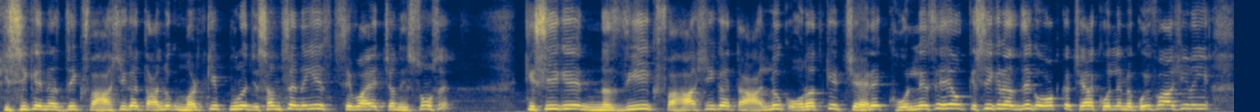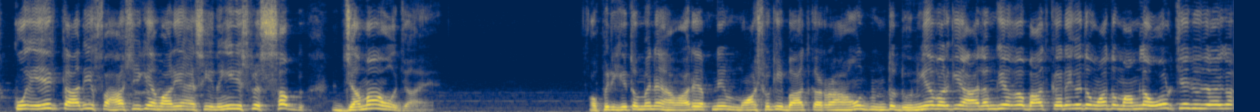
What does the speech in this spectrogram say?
کسی کے نزدیک فحاشی کا تعلق مرد کے پورے جسم سے نہیں ہے، سوائے چند حصوں سے۔ کسی کے نزدیک فحاشی کا تعلق عورت کے چہرے کھولنے سے ہے اور کسی کے نزدیک عورت کا چہرہ کھولنے میں کوئی فحاشی نہیں ہے۔ کوئی ایک تعریف فحاشی کے ہمارے یہاں ایسی نہیں ہے جس پہ سب جمع ہو جائیں۔ اور پھر یہ تو میں نے ہمارے اپنے معاشروں کی بات کر رہا ہوں، ہم تو دنیا بھر کے عالم کی اگر بات کریں گے تو وہاں تو معاملہ اور چینج ہو جائے گا۔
